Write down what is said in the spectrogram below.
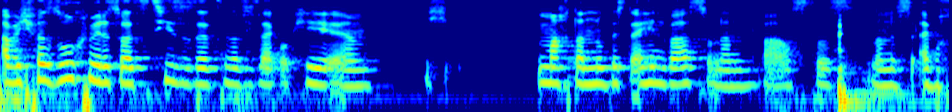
Aber ich versuche mir das so als Ziel zu setzen, dass ich sage, okay, ähm, ich mache dann nur bis dahin was und dann war es das. Und dann ist einfach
